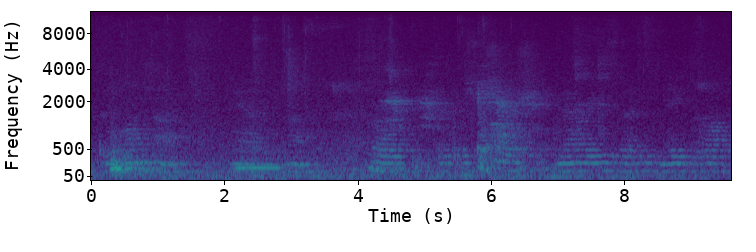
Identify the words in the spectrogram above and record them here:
it's been a long time. And, um, so, we cherish memories that he's made with all.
